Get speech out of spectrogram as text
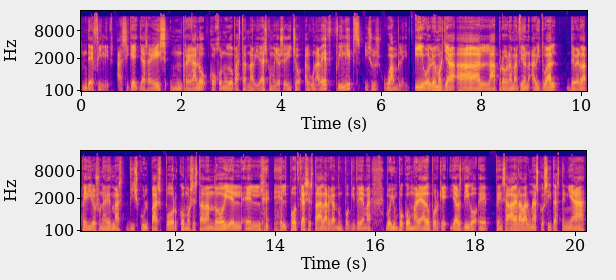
de Philips. Así que ya sabéis, un regalo cojonudo para estas navidades, como ya os he dicho alguna vez, Philips y sus OneBlade. Y volvemos ya a la programación habitual de verdad pediros una vez más disculpas por cómo se está dando hoy el, podcast, se está alargando un poquito y además voy un poco mareado porque ya os digo, eh, pensaba grabar unas cositas, tenía,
